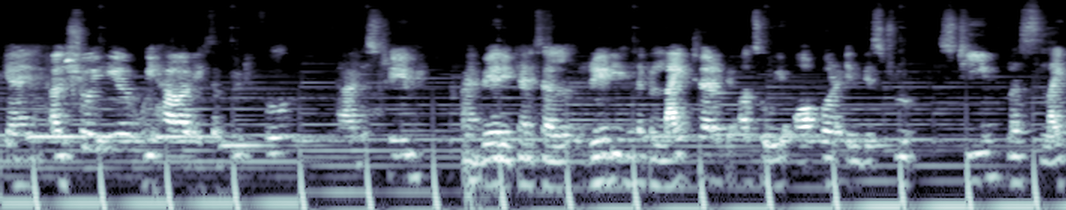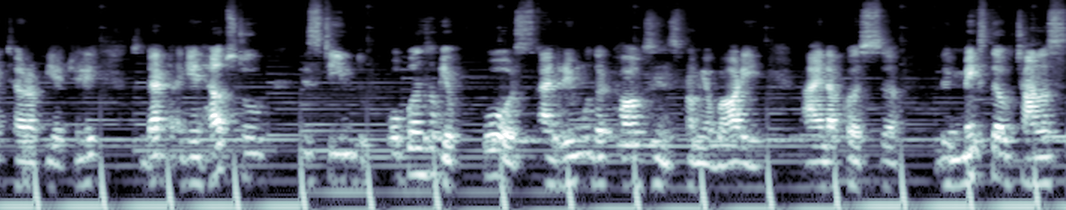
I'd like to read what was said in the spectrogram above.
Again, I'll show you here. We have it's a beautiful uh, steam and where you can a radiant like a light therapy also we offer in this true steam plus light therapy actually. So that again helps to the steam to opens up your pores and remove the toxins from your body. And of course uh, it makes the channels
